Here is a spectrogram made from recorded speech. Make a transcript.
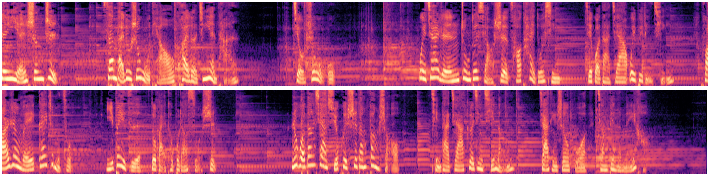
真言生智三百六十五条快乐经验谈九十五。为家人众多小事操太多心结果大家未必领情反而认为该这么做一辈子都摆脱不了琐事。如果当下学会适当放手请大家各尽其能家庭生活将变得美好。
